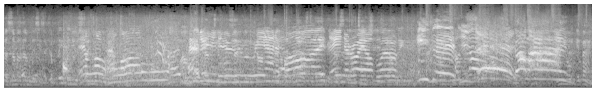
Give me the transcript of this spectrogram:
for some of them, this is a completely new Hello, hello. How do you do? We are the boys in the Royal Blue. Easy, easy. Go on! event.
